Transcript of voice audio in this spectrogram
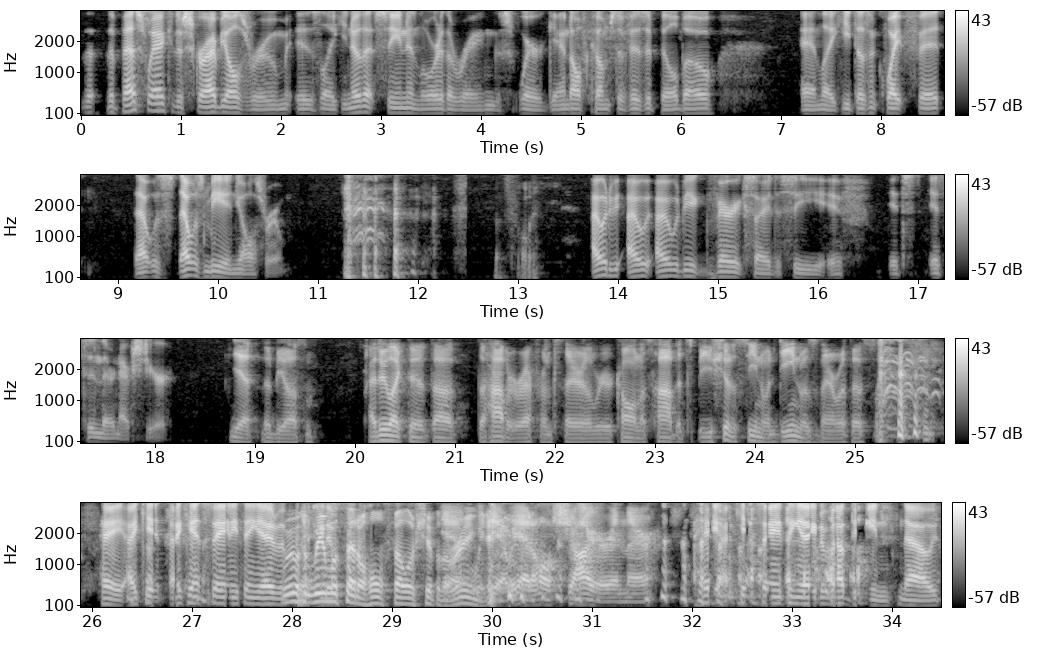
The, the best way I could describe y'all's room is like you know that scene in Lord of the Rings where Gandalf comes to visit Bilbo, and like he doesn't quite fit. That was that was me in y'all's room. That's funny. I would be I would- I would be very excited to see if it's it's in there next year. Yeah, that'd be awesome. I do like the the, the Hobbit reference there. where you're calling us hobbits, but you should have seen when Dean was there with us. Hey, I can't I can't say anything. Negative, we, we almost had a whole Fellowship of the Ring. we, yeah, we had a whole Shire in there. hey, I can't say anything negative about Dean now.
